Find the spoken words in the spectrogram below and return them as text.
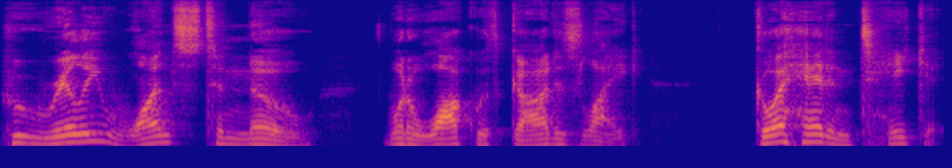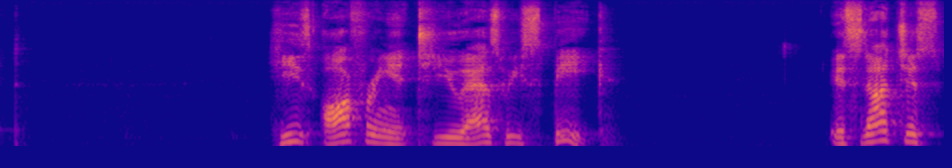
who really wants to know what a walk with God is like, go ahead and take it. He's offering it to you as we speak. It's not just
